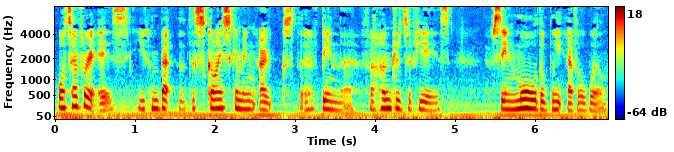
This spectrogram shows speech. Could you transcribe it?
Whatever it is, you can bet that the sky skimming oaks that have been there for hundreds of years have seen more than we ever will.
